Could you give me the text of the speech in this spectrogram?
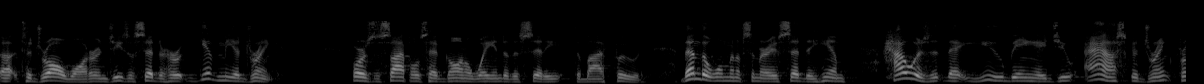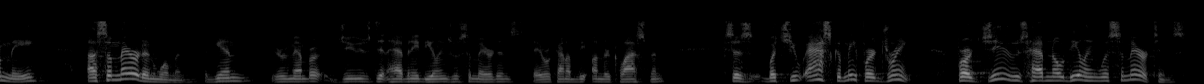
uh, to draw water, and Jesus said to her, Give me a drink. For his disciples had gone away into the city to buy food. Then the woman of Samaria said to him, How is it that you, being a Jew, ask a drink from me, a Samaritan woman? Again, you remember, Jews didn't have any dealings with Samaritans. They were kind of the underclassmen. He says, But you ask of me for a drink. For Jews have no dealing with Samaritans.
